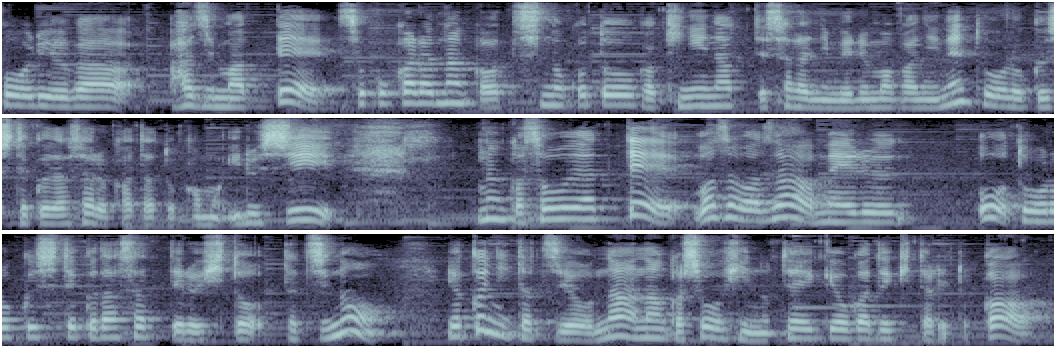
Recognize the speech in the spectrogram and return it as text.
交流が始まってそこからなんか私のことが気になってさらにメルマガにね登録してくださる方とかもいるしなんかそうやってわざわざメールを登録してくださってる人たちの役に立つようななんか商品の提供ができたりとか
